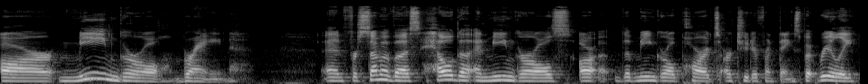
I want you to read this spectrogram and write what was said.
our mean girl brain. And for some of us, Helga and mean girls are the mean girl parts are two different things. But really,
